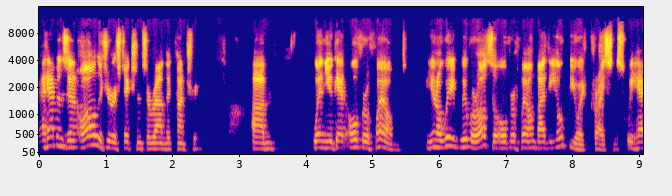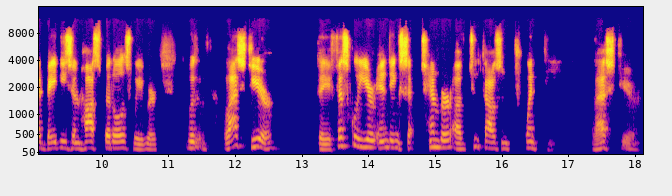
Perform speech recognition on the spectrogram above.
That happens in all the jurisdictions around the country. Um, when you get overwhelmed, you know, we, we were also overwhelmed by the opioid crisis. We had babies in hospitals. We were last year, the fiscal year ending September of 2020, last year,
